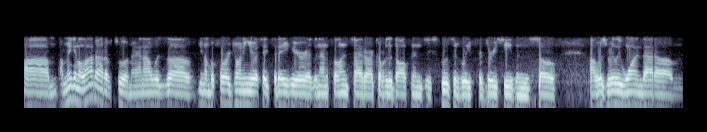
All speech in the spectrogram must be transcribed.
Um, I'm making a lot out of Tua, man. I was, uh, you know, before joining USA Today here as an NFL insider, I covered the Dolphins exclusively for three seasons. So I was really one that um,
